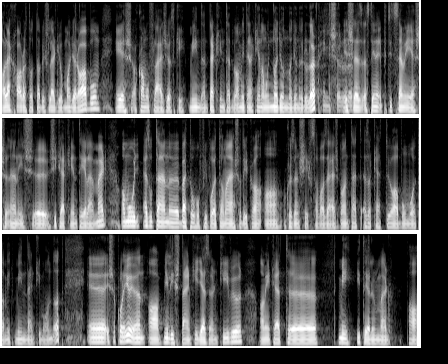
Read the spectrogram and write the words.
a leghallgatottabb és legjobb magyar album, és a Camouflage jött ki minden tekintetben, amit ennek én amúgy nagyon-nagyon örülök. Én is örülök. És ez, ezt én egy picit személyesen is uh, sikerként élem meg. Amúgy ezután Hoffi volt a második a, a, a közönség szavazásban, tehát ez a kettő album volt, amit mindenki mondott. Uh, és akkor jöjjön a mi listánk így ezen kívül, amiket uh, mi ítélünk meg a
